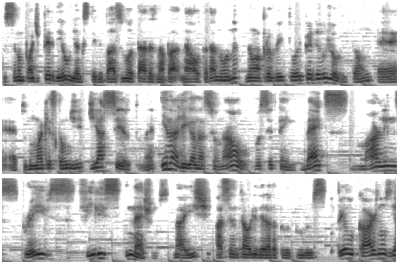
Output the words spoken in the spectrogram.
você não pode perder. O Yankees teve bases lotadas na, na alta da nona, não aproveitou e perdeu o jogo. Então é, é tudo uma questão de, de acerto, né? E na Liga Nacional, você tem Mets, Marlins, Braves, Phillies e Nationals. Na East, a central liderada pelo Brewers, pelo Cardinals e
